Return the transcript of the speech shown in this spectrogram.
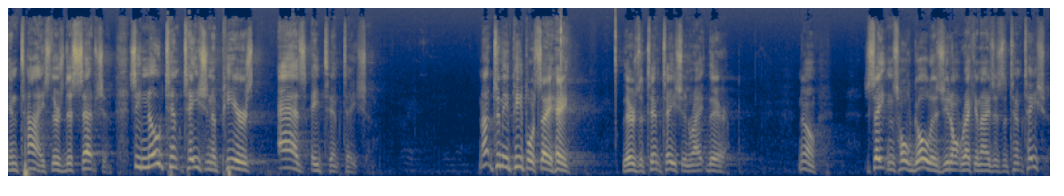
Enticed. There's deception. See, no temptation appears as a temptation. Not too many people say, hey, there's a temptation right there. No, Satan's whole goal is you don't recognize it's a temptation.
